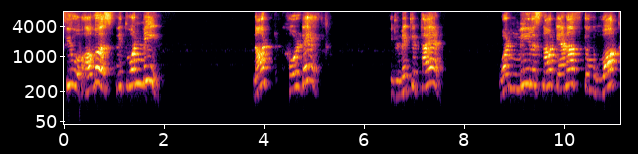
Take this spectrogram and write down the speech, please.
few hours with one meal, not whole day. It will make you tired. One meal is not enough to walk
